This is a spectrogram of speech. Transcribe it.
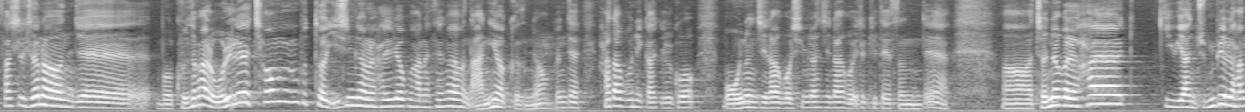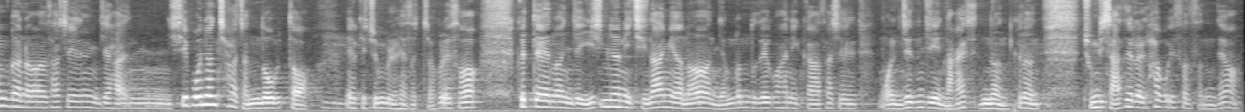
사실 저는 이제 뭐 군생활 원래 처음부터 20년을 하려고 하는 생각은 아니었거든요. 근데 하다 보니까 결국 뭐 5년 지나고 10년 지나고 이렇게 됐었는데 어, 전역을 할 받기 위한 준비를 한 거는 사실 이제 한 15년 차 전도부터 이렇게 준비를 했었죠. 그래서 그때는 이제 20년이 지나면은 연금도 되고 하니까 사실 뭐 언제든지 나갈 수 있는 그런 준비 자세를 하고 있었었는데요.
